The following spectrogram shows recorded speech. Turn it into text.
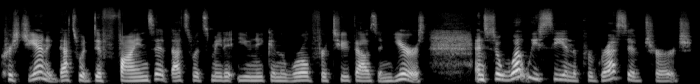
Christianity. That's what defines it. That's what's made it unique in the world for two thousand years. And so, what we see in the progressive church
